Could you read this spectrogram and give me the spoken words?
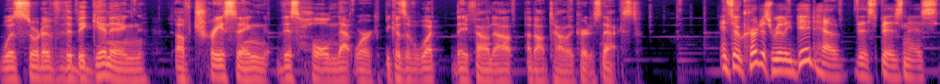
was sort of the beginning of tracing this whole network because of what they found out about Tyler Curtis next. And so Curtis really did have this business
